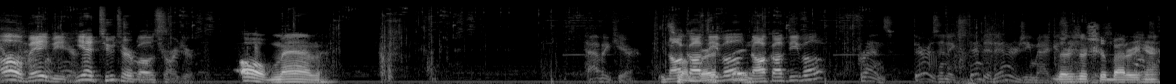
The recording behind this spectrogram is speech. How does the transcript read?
Oh baby, he had two turbos. Charger. oh man. Havoc here. It's Knock off birthday. Devo. Knock off Devo. Friends, there is an extended energy magazine. There's a shit battery here.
